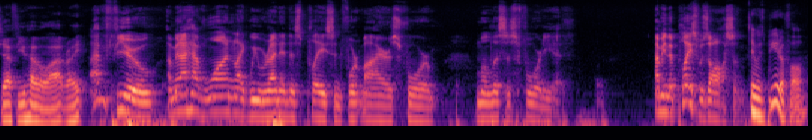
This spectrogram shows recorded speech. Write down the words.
Jeff, you have a lot, right? I have a few. I mean, I have one like we rented this place in Fort Myers for Melissa's 40th. I mean, the place was awesome. It was beautiful.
